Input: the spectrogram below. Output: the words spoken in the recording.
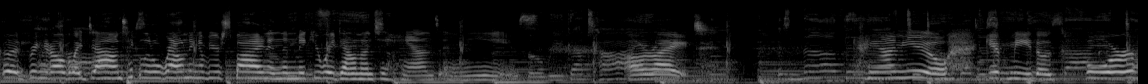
Good, bring it all the way down. Take a little rounding of your spine and then make your way down onto hands and knees. All right. Can you give me those four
